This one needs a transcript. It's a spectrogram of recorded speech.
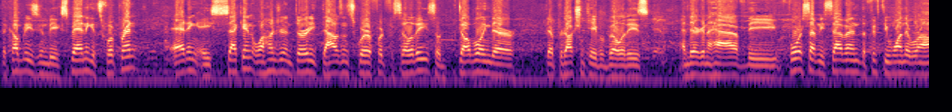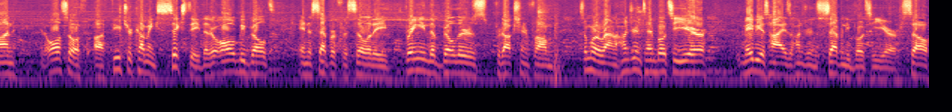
the company is going to be expanding its footprint, adding a second 130,000 square foot facility, so doubling their their production capabilities. And they're going to have the 477, the 51 that we're on, and also a, a future coming 60 that will all be built in a separate facility, bringing the builder's production from somewhere around 110 boats a year, maybe as high as 170 boats a year. So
